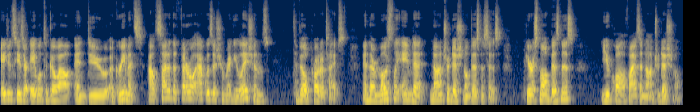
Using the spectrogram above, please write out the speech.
agencies are able to go out and do agreements outside of the federal acquisition regulations to build prototypes. And they're mostly aimed at non traditional businesses. If you're a small business, you qualify as a non traditional.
